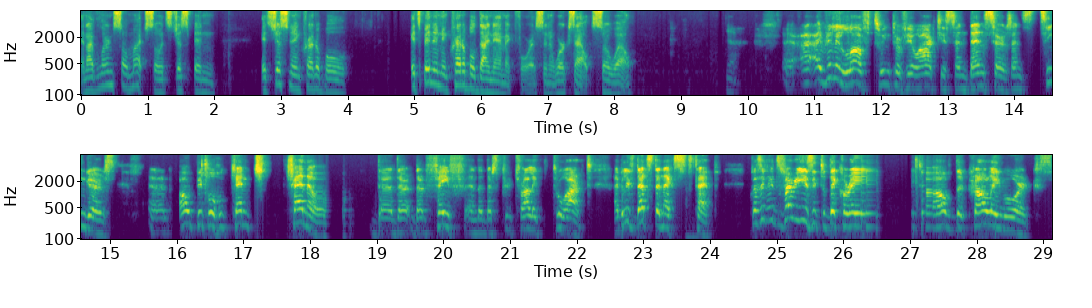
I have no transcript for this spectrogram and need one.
and I've learned so much. So it's just been, it's just an incredible, it's been an incredible dynamic for us and it works out so well. yeah I really love to interview artists and dancers and singers and all people who can ch- channel their, their, their faith and their spirituality through art. I believe that's the next step because it, it's very easy to decorate all the Crowley works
